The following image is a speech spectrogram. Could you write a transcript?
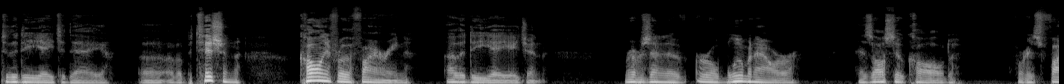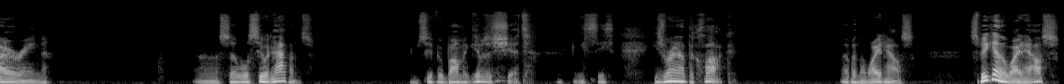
to the DEA today uh, of a petition calling for the firing of the DEA agent. Representative Earl Blumenauer has also called for his firing. Uh, so we'll see what happens. See if Obama gives a shit. He's, he's, he's running out the clock up in the White House. Speaking of the White House,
